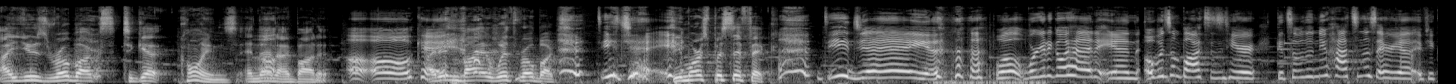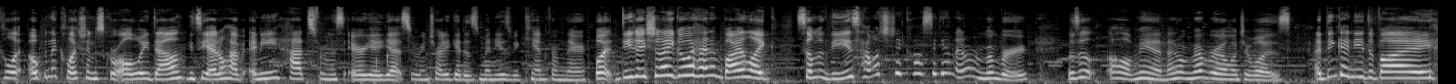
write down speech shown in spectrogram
I used Robux to get coins and then oh. I bought it. oh, oh, okay. I didn't buy it with Robux. DJ. Be more specific. DJ! well, we're gonna go ahead and open some boxes in here, get some of the new hats in this area. If you open the collection and scroll all the way down, you can see I don't have any hats from this area yet, so we're gonna try to get as many as we can from there. But DJ, should I go ahead and buy like some of these? How much did it cost again? I don't remember. Was it? Oh man, I don't remember how much it was. I think I need to buy.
